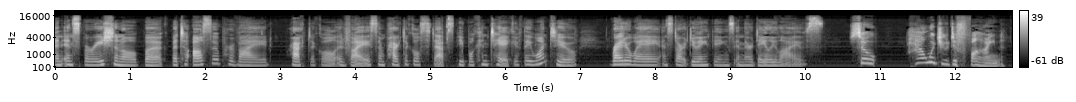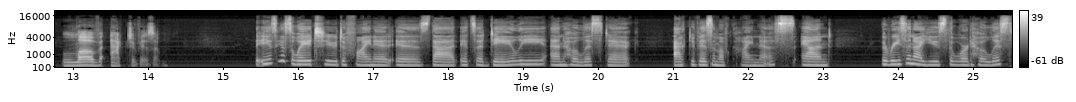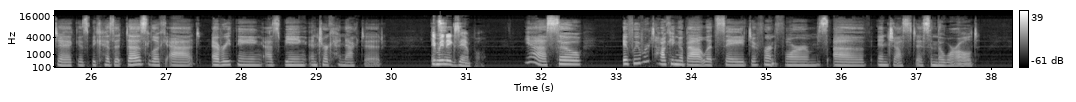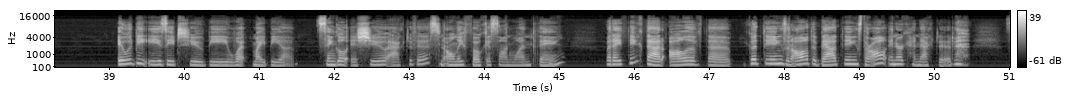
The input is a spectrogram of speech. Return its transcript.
an inspirational book, but to also provide practical advice and practical steps people can take if they want to right away and start doing things in their daily lives. So, how would you define love activism? The easiest way to define it is that it's a daily and holistic activism of kindness. And the reason I use the word holistic is because it does look at everything as being interconnected. Give me an example. Yeah. So if we were talking about, let's say, different forms of injustice in the world, it would be easy to be what might be a single issue activist and only focus on one thing. But I think that all of the good things and all the bad things, they're all interconnected.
